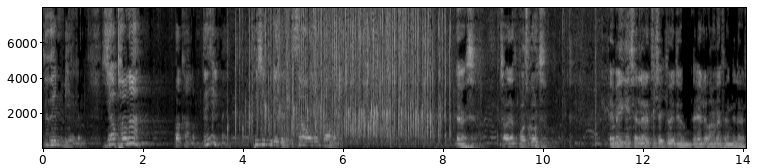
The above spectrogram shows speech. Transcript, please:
güvenmeyelim. Yapana bakalım değil mi? Teşekkür ederim, sağ olun, var olun. Evet. Saadet Bozkurt. Emeği geçenlere teşekkür ediyorum. Değerli hanımefendiler.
